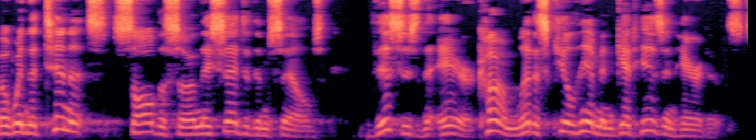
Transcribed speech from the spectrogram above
But when the tenants saw the son, they said to themselves, This is the heir. Come, let us kill him and get his inheritance.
